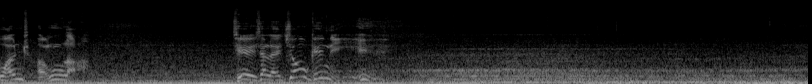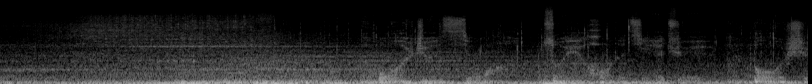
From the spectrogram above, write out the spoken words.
完成了，接下来交给你。我真希望最后的结局不是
